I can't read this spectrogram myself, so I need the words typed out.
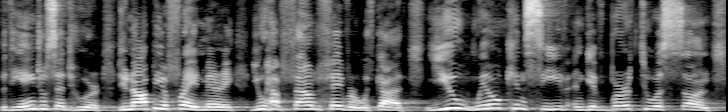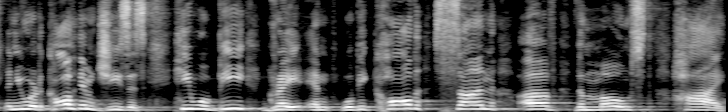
But the angel said to her, Do not be afraid, Mary. You have found favor with God. You will conceive and give birth to a son, and you are to call him Jesus. He will be great and will be called Son of the Most High.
